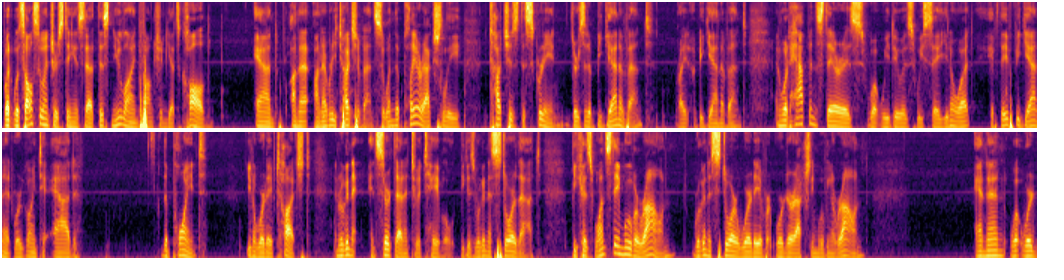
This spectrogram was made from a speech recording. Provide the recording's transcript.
But what's also interesting is that this new line function gets called and on, a, on every touch event. So when the player actually touches the screen, there's a begin event, right? A begin event. And what happens there is what we do is we say, you know what? If they've began it, we're going to add the point, you know, where they've touched, and we're going to insert that into a table because we're going to store that. Because once they move around, we're going to store where they where they're actually moving around. And then what we're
